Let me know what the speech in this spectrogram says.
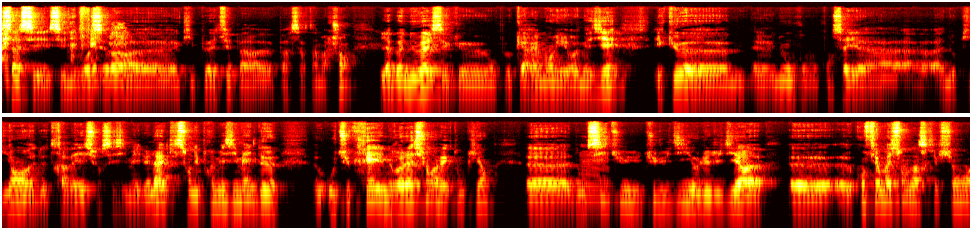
Ça, c'est une grosse erreur qui peut être faite par, par certains marchands. La bonne nouvelle, c'est qu'on peut carrément y remédier et que nous, on, conseille à, nos clients de travailler sur ces emails-là, qui sont les premiers emails de, où tu crées une relation avec ton client. Donc, si mmh. tu, tu, lui dis, au lieu de lui dire confirmation d'inscription,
